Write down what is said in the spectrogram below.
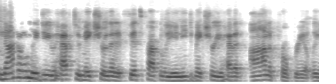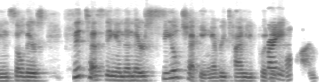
not only do you have to make sure that it fits properly, you need to make sure you have it on appropriately. And so there's fit testing and then there's seal checking every time you put Right. it on.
